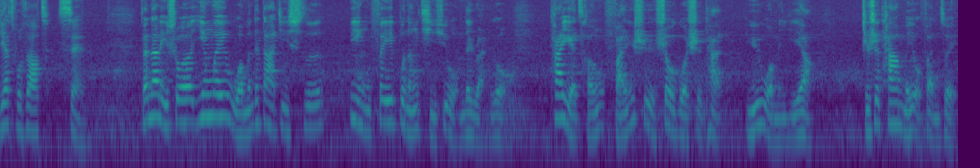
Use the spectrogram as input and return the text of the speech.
yet without sin. 在那里说，因为我们的大祭司并非不能体恤我们的软弱，他也曾凡事受过试探，与我们一样，只是他没有犯罪。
